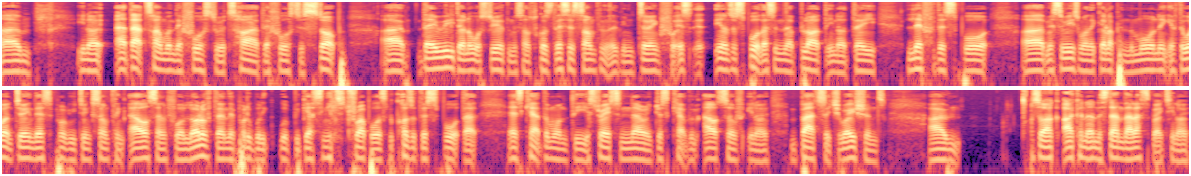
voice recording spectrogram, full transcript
Um, you know, at that time when they're forced to retire, they're forced to stop. Uh, they really don't know what to do with themselves because this is something they've been doing for. It's you know, it's a sport that's in their blood. You know, they live for this sport. Um, it's the reason why they get up in the morning. If they weren't doing this, they're probably doing something else. And for a lot of them, they probably would, would be getting into trouble. It's because of this sport that has kept them on the straight and narrow, and just kept them out of you know bad situations. Um, so I, I can understand that aspect. You know,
